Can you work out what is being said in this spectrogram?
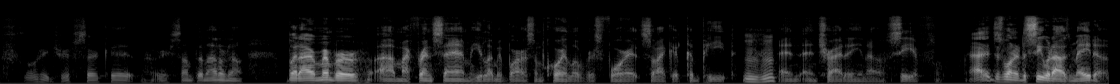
Florida Drift Circuit or something. I don't know. But I remember uh, my friend Sam. He let me borrow some coilovers for it so I could compete and and try to you know see if I just wanted to see what I was made of.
